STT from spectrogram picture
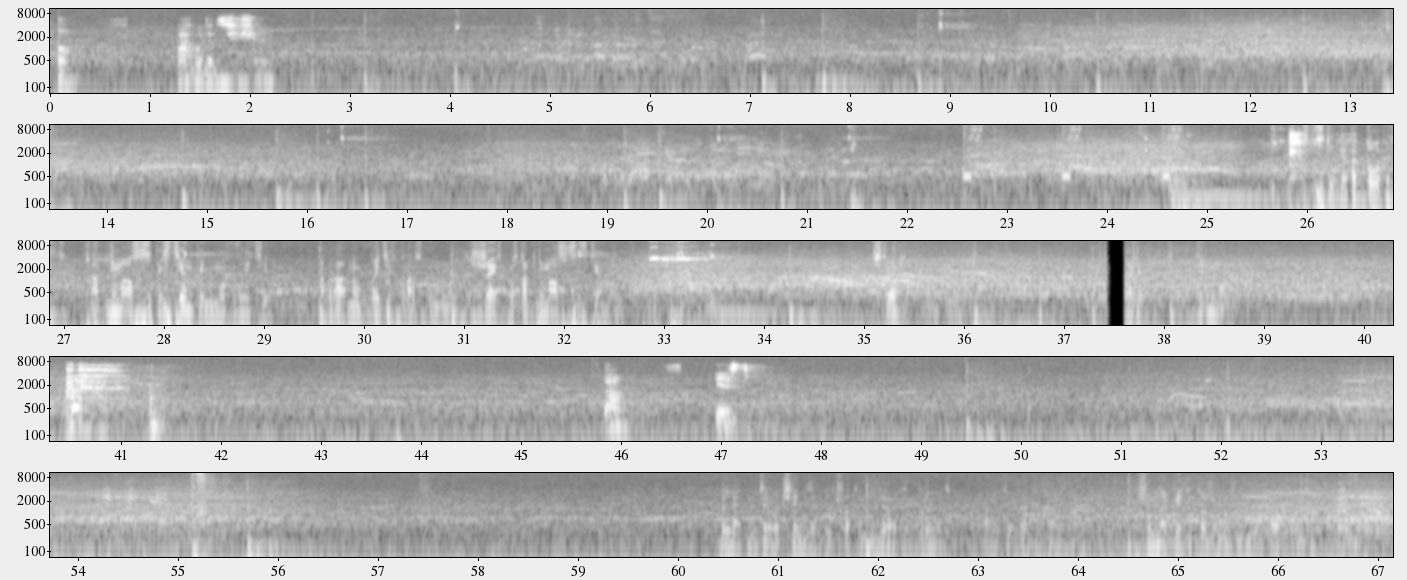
О. Как мы так защищаем? Я так долго обнимался с этой стенкой, не мог выйти обратно, ну, войти в краску не мог. Это жесть, просто обнимался со стенкой. Четвертый. Дерьмо. Да, есть. Блять, ну теперь вообще нельзя будет что-то не делать, прыгать. А вот такая такая. Причем на пике тоже можно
